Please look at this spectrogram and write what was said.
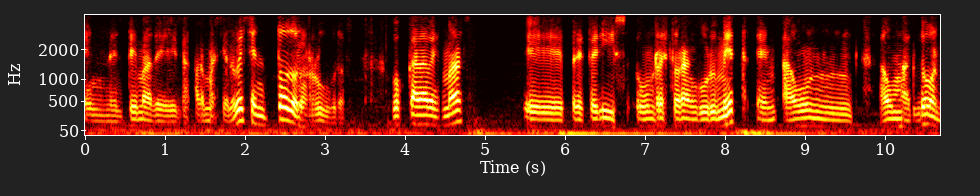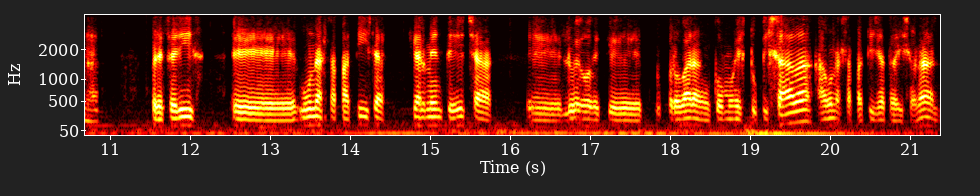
en el tema de la farmacia, lo ves en todos los rubros vos cada vez más eh, preferís un restaurante gourmet a un a un McDonald's, preferís eh, una zapatilla especialmente hecha eh, luego de que probaran cómo es tu pisada a una zapatilla tradicional.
